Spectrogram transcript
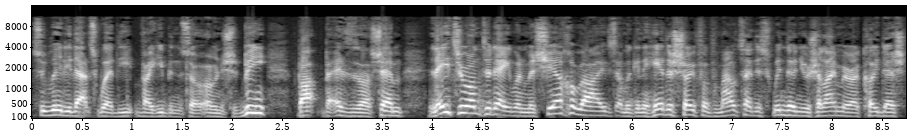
so really that's where the Vahibin so Oron should be. But Be'ez Hashem, later on today when Mashiach arrives, and we're going to hear the shofar from outside this window in Yerushalayim Kodesh,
